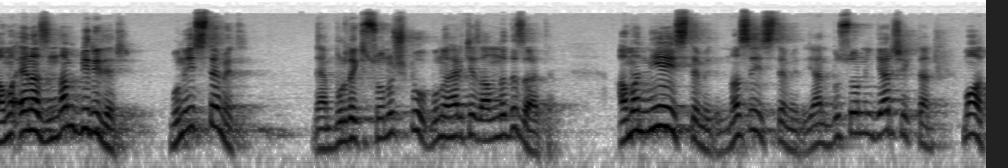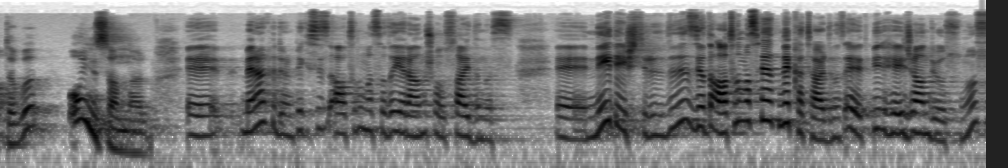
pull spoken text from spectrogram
ama en azından birileri bunu istemedi. Yani buradaki sonuç bu. Bunu herkes anladı zaten. Ama niye istemedi? Nasıl istemedi? Yani bu sorunun gerçekten muhatabı o insanlardı. Ee, merak ediyorum peki siz altılı masada yer almış olsaydınız e, neyi değiştirirdiniz ya da altılı masaya ne katardınız? Evet bir heyecan diyorsunuz.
